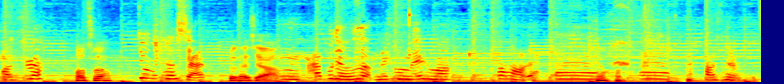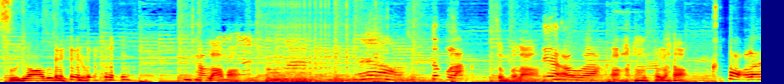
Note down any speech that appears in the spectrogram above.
好吃。好吃。就是太咸，就太咸啊！嗯，还不顶饿，没什么没什么不好的。哎，哎，好吃。死鸭子嘴硬。辣吗？没有，真不辣。真不辣？一点都不辣。啊，不辣。饱了，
